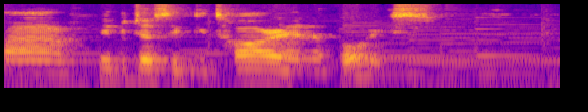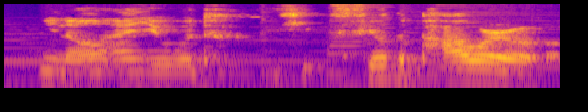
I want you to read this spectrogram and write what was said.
uh, maybe just a guitar and a voice, you know, and you would feel the power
